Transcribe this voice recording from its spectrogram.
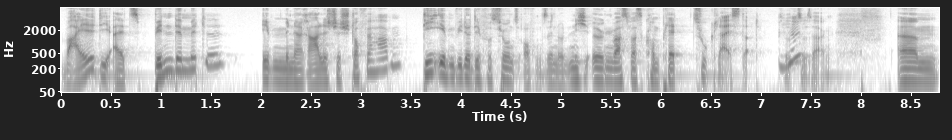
Weil die als Bindemittel eben mineralische Stoffe haben, die eben wieder diffusionsoffen sind und nicht irgendwas, was komplett zukleistert, sozusagen. Ähm,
